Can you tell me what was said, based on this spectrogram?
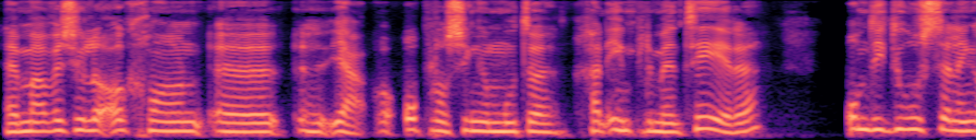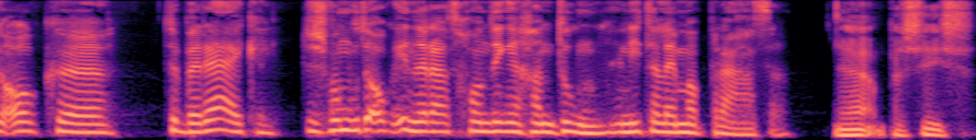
Maar we zullen ook gewoon ja, oplossingen moeten gaan implementeren. Om die doelstellingen ook te bereiken. Dus we moeten ook inderdaad gewoon dingen gaan doen. En niet alleen maar praten. Ja, precies.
